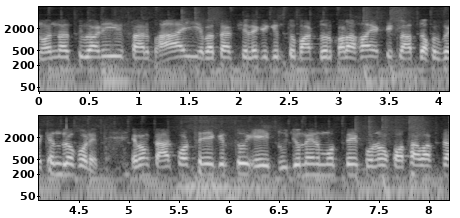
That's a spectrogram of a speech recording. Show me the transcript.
নরেন্দ্র তিওয়ারি, তার ভাই এবং তার ছেলেকে কিন্তু মারধর করা হয় একটি ক্লাব দখলকে কেন্দ্র করে। এবং তারপর থেকে কিন্তু এই দুজনের মধ্যে কোনো কথাবার্তা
